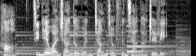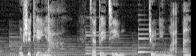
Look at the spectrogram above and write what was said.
好，今天晚上的文章就分享到这里。我是田雅，在北京，祝您晚安。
